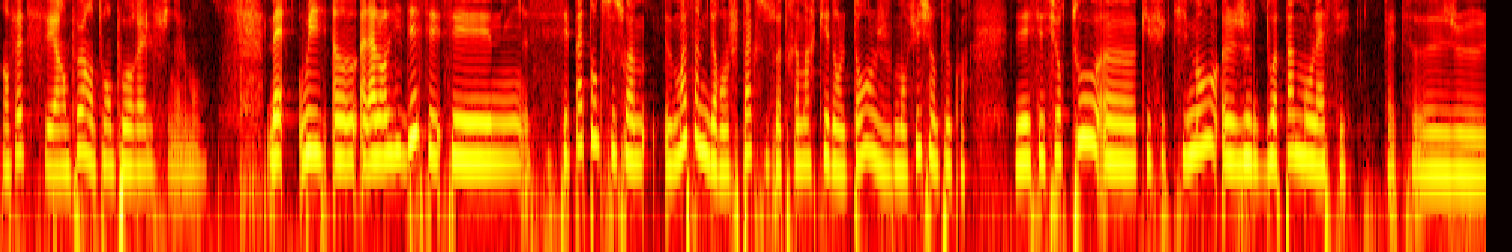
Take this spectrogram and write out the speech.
En fait, c'est un peu intemporel finalement. Mais oui, euh, alors l'idée, c'est, pas tant que ce soit. Moi, ça me dérange pas que ce soit très marqué dans le temps, je m'en fiche un peu, quoi. Mais c'est surtout qu'effectivement, je ne dois pas m'en lasser. En fait, je,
